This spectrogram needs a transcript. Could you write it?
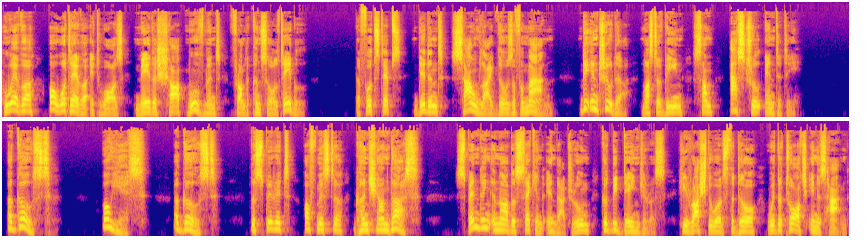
Whoever or whatever it was made a sharp movement from the console table. The footsteps didn't sound like those of a man. The intruder must have been some astral entity. A ghost. Oh, yes, a ghost. The spirit of Mr. Ghanshyam Das. Spending another second in that room could be dangerous. He rushed towards the door with the torch in his hand.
